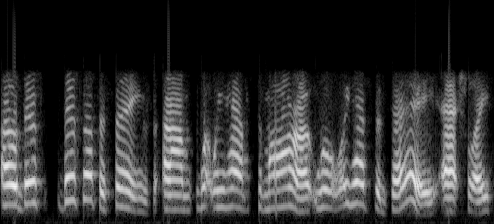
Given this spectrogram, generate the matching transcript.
Oh, there's there's other things. Um, what we have tomorrow, well, we have today actually.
